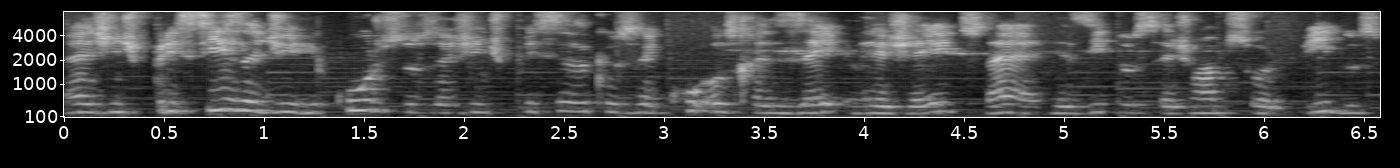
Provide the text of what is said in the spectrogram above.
Né, a gente precisa de recursos, a gente precisa que os, os rejeitos, né, resíduos sejam absorvidos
